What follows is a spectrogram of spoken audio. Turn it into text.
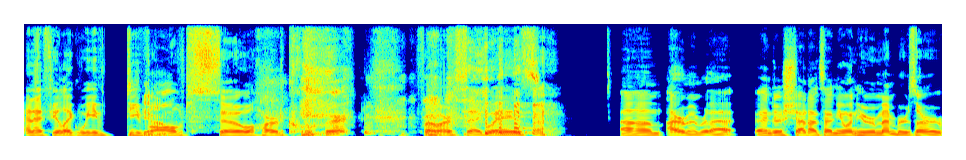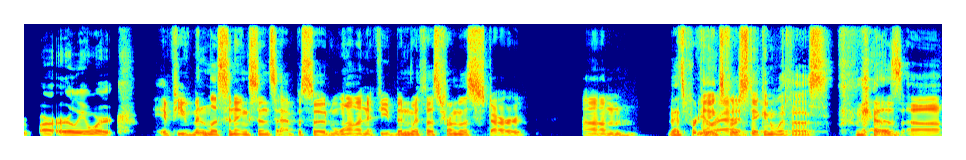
and I feel like we've devolved so hardcore from our segues. Um, I remember that, and just shout out to anyone who remembers our our early work. If you've been listening since episode one, if you've been with us from the start, um, that's pretty Thanks for sticking with us. because uh,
